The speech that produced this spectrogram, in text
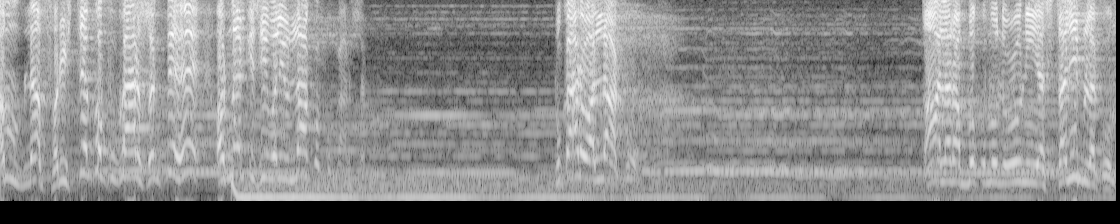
हम ना फरिश्ते को पुकार सकते हैं और ना किसी वली को पुकार सकते पुकारो अल्लाह को। काल रबुकमूनी यस्तजिब लकुम।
